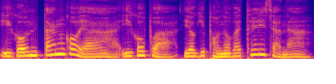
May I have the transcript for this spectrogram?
이건 딴 거야. 이거 봐. 여기 번호가 틀리잖아.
